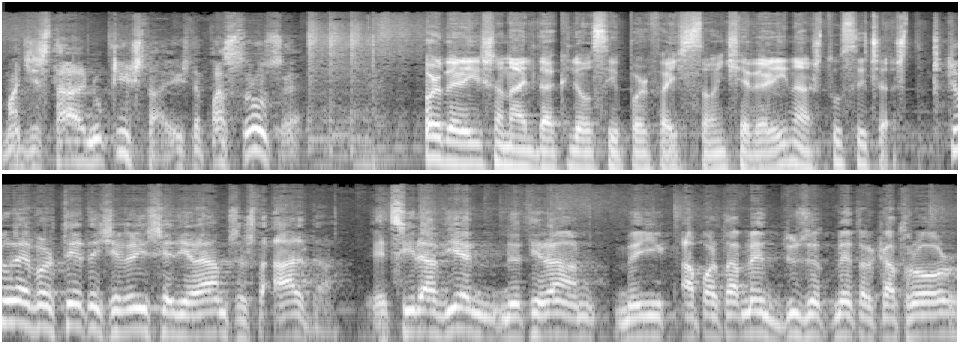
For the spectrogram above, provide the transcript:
Magjistare nuk ishte ajo ishte pastruse. Për Berishën Alda Klosi përfaqëson qeverinë ashtu siç është. Ftyra e vërtetë e qeverisë së Edi Ramës është Alda. e cila vjen në Tiranë me një apartament dyzet metër katrorë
